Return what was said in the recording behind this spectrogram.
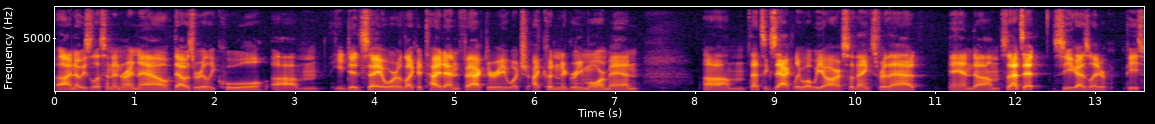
Uh, I know he's listening right now. That was really cool. Um, he did say we're like a tight end factory, which I couldn't agree more, man. Um, that's exactly what we are. So thanks for that. And um, so that's it. See you guys later. Peace.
